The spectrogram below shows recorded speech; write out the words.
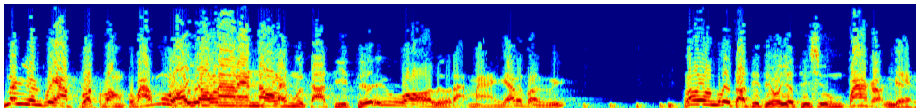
Neng yang kowe abot wong tuamu ayo leren olehmu dadi dewa lho rak mayar ta kuwi. Lah wong kowe dadi dewa ya disumpah kok ngger.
